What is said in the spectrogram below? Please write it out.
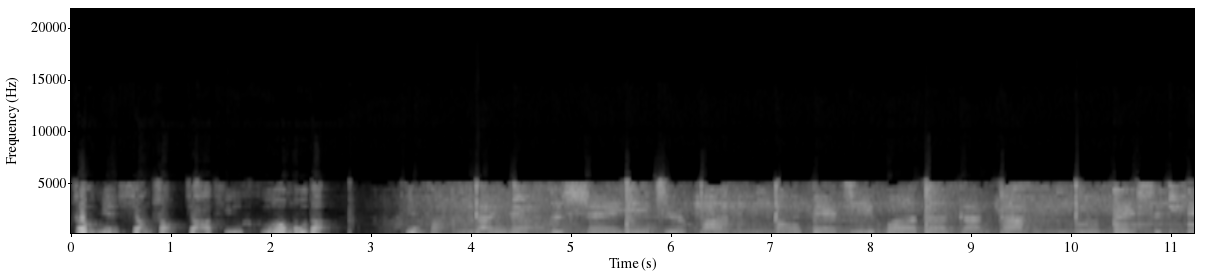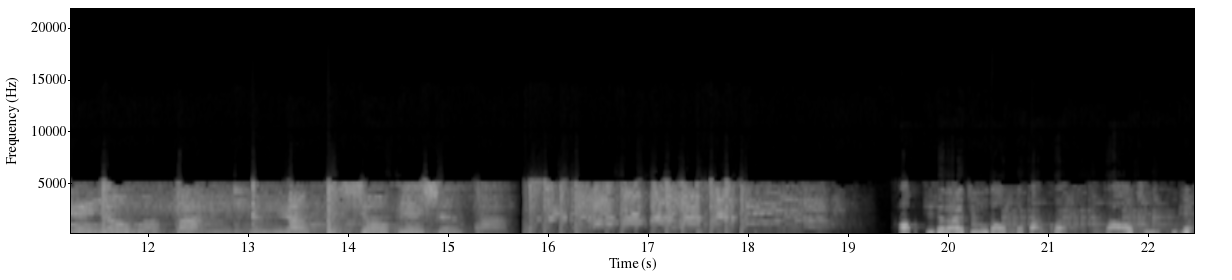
正面向上、家庭和睦的典范。男人此时一枝花，告别起火的尴尬。莫非是天有魔法，能让腐朽变神话？好，接下来进入到我们的板块杂志图片。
